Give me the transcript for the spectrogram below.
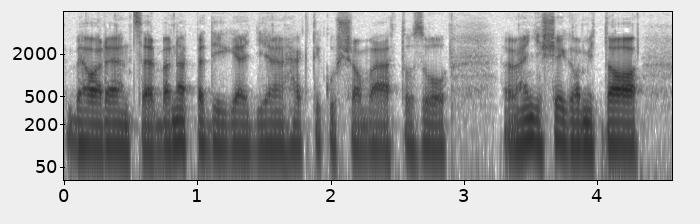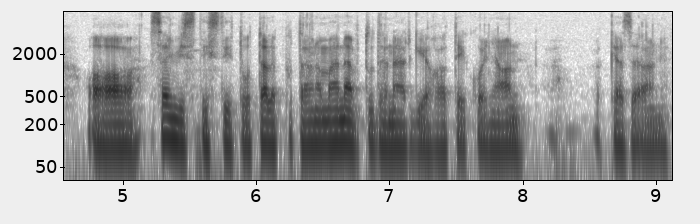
be a rendszerbe, ne pedig egy ilyen hektikusan változó mennyiség, amit a, a szennyvíztisztító telep utána már nem tud energiahatékonyan kezelni.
